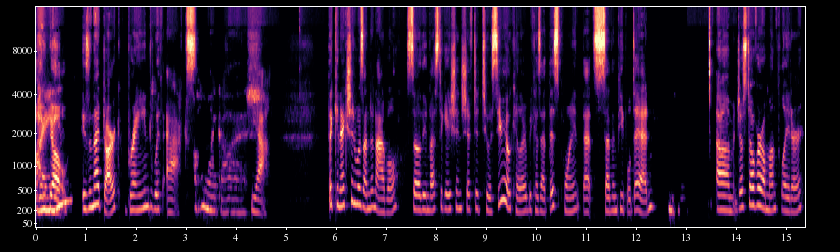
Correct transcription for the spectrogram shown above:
I know. Isn't that dark? Brained with axe. Oh my gosh. Yeah. The connection was undeniable, so the investigation shifted to a serial killer because at this point, that's seven people dead. Mm-hmm. Um, just over a month later,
